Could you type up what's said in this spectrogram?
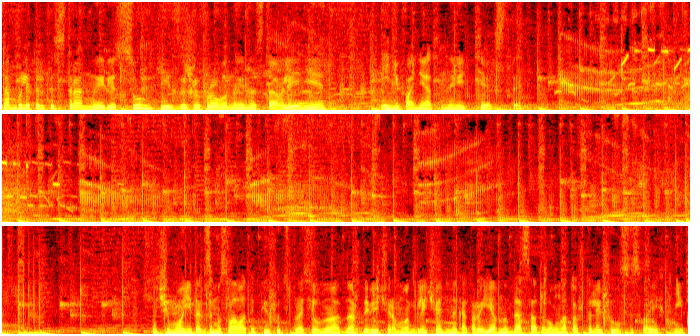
Там были только странные рисунки, зашифрованные наставления и непонятные тексты. «Почему они так замысловато пишут?» – спросил он однажды вечером у англичанина, который явно досадовал на то, что лишился своих книг.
